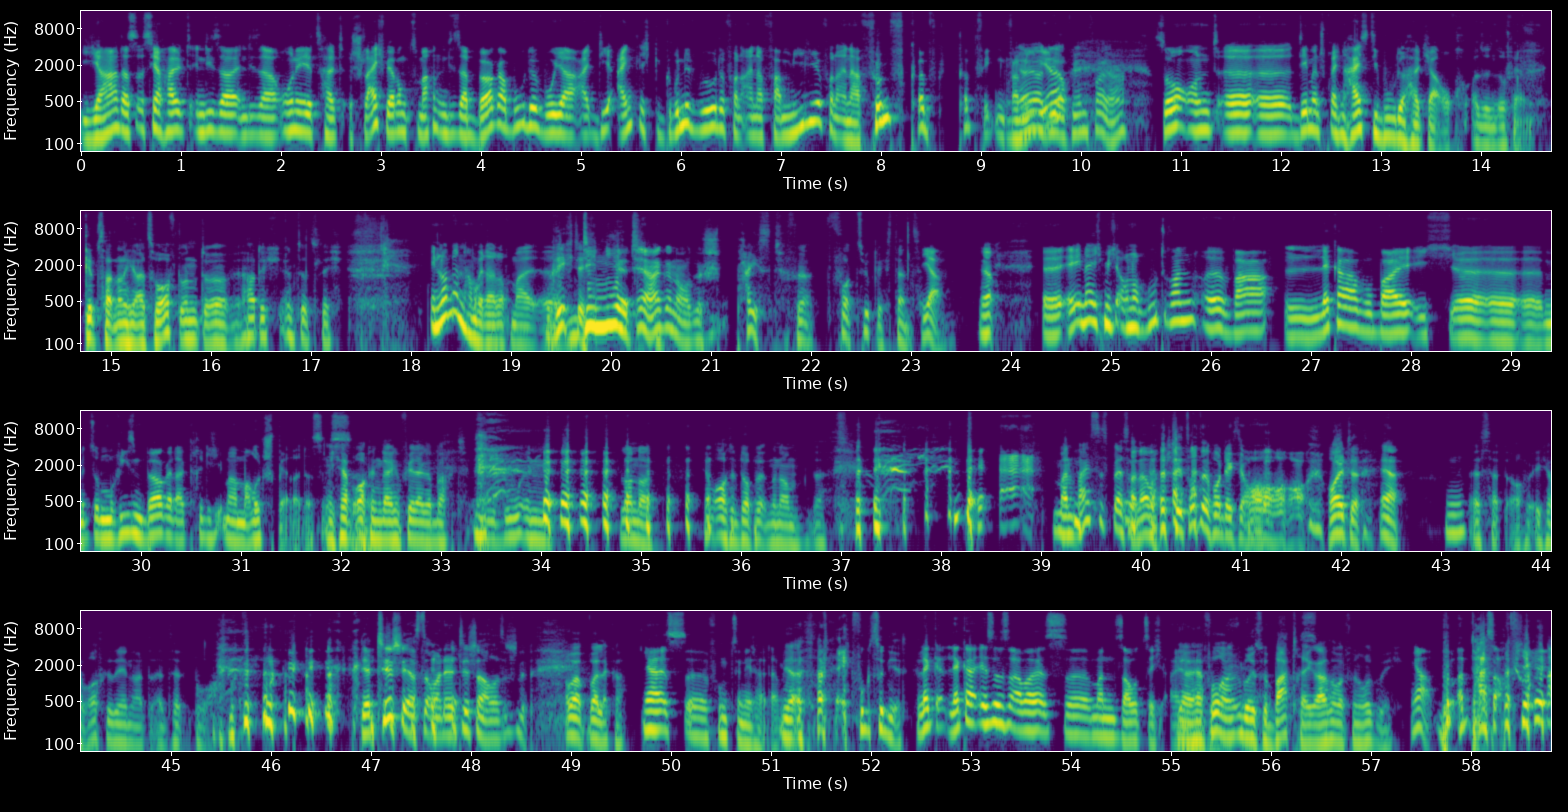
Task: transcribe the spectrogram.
Ja, das ist ja halt in dieser, in dieser, ohne jetzt halt Schleichwerbung zu machen, in dieser Burgerbude, wo ja die eigentlich gegründet wurde von einer Familie, von einer fünfköpfigen Familie. Ja, ja, die auf jeden Fall, ja. so, und äh, äh, dementsprechend heißt die Bude halt ja auch. Also insofern. Gibt's halt noch nicht allzu oft und äh, hatte ich entsetzlich. In London haben wir da doch mal äh, Richtig. diniert. Ja, genau, gespeist für vorzüglichstens. Ja. Ja. Äh, erinnere ich mich auch noch gut dran, äh, war lecker, wobei ich äh, äh, mit so einem riesen Burger, da kriege ich immer Maulsperre. Das ist, Ich habe äh, auch den gleichen Fehler gemacht wie du in London. Ich habe auch den Doppelten genommen. Man weiß es besser, ne? aber da steht trotzdem vor und denkst dir, oh, heute. Ja. Hm. Es hat auch, ich habe ausgesehen, als, als hätte- boah. der Tisch erst, aber der Tisch aus. Aber war lecker. Ja, es äh, funktioniert halt einfach. Ja, es hat echt funktioniert. Lecker, lecker ist es, aber es, äh, man saut sich ein. Ja, hervorragend übrigens für Bartträger, hast du was für einen Rückweg. Ja, das auf jeden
